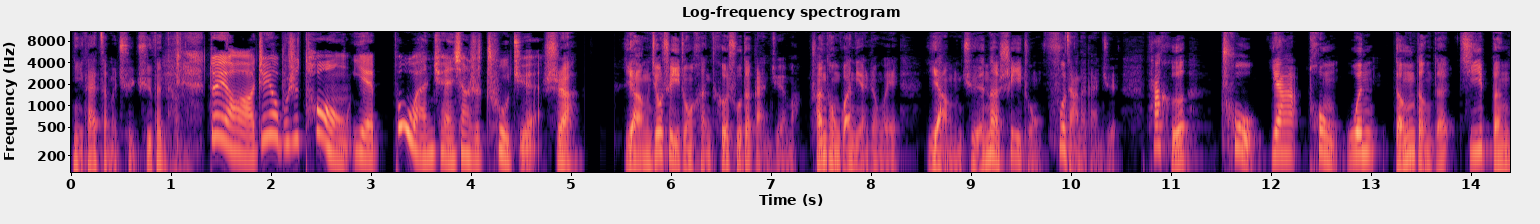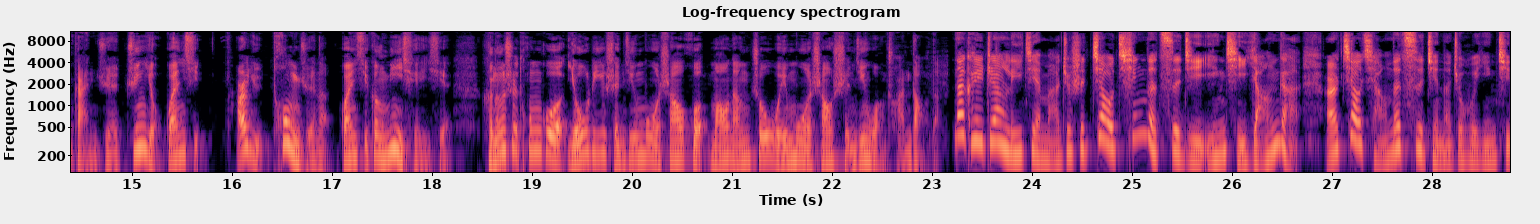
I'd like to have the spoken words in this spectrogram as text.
你该怎么去区分它们？对哦，这又不是痛，也不完全像是触觉。是啊，痒就是一种很特殊的感觉嘛。传统观点认为，痒觉呢是一种复杂的感觉，它和触、压、痛、温等等的基本感觉均有关系。而与痛觉呢关系更密切一些，可能是通过游离神经末梢或毛囊周围末梢神经网传导的。那可以这样理解吗？就是较轻的刺激引起痒感，而较强的刺激呢就会引起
